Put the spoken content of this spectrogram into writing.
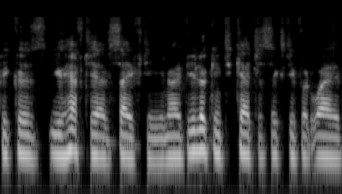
because you have to have safety. You know, if you're looking to catch a 60 foot wave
